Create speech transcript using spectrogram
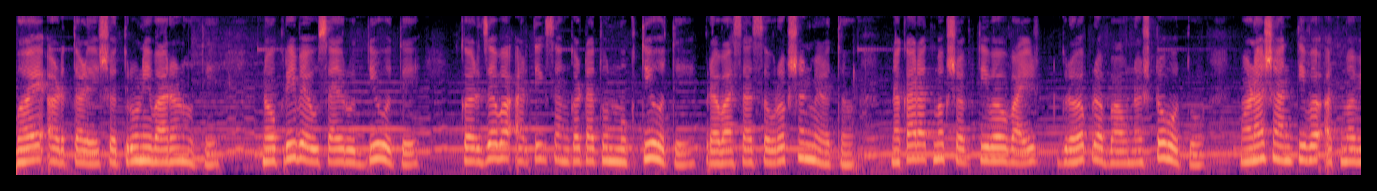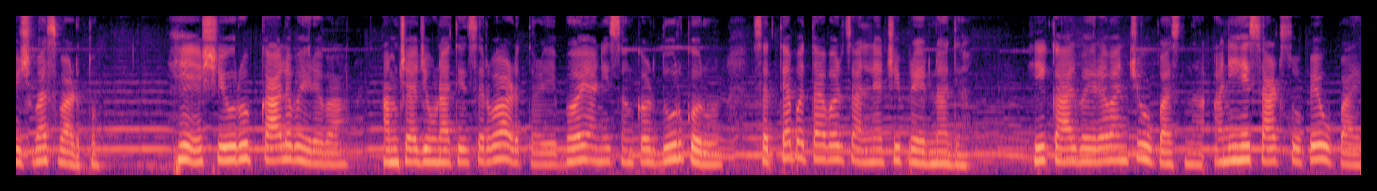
भय अडथळे शत्रू निवारण होते. नोकरी व्यवसाय वृद्धी होते. कर्ज व आर्थिक संकटातून मुक्ती होते प्रवासात संरक्षण मिळतं नकारात्मक शक्ती व वाईट ग्रहप्रभाव नष्ट होतो मनशांती व आत्मविश्वास वाढतो. हे शिवरूप कालभैरवा आमच्या जीवनातील सर्व अडथळे भय आणि संकट दूर करून सत्यापथावर चालण्याची प्रेरणा द्या. ही कालभैरवांची उपासना आणि हे साठ सोपे उपाय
